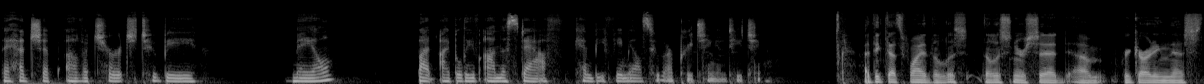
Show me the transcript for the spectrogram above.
the headship of a church to be male. But I believe on the staff can be females who are preaching and teaching. I think that's why the lis- the listener said um, regarding this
